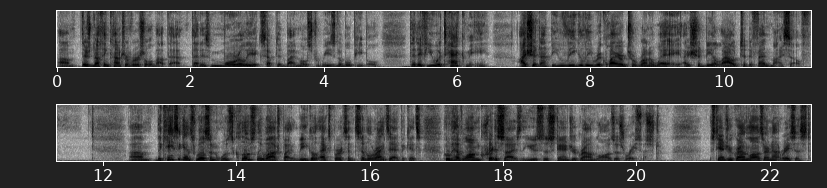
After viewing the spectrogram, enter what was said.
Um, there's nothing controversial about that. That is morally accepted by most reasonable people. That if you attack me, I should not be legally required to run away. I should be allowed to defend myself. Um, the case against Wilson was closely watched by legal experts and civil rights advocates who have long criticized the use of stand your ground laws as racist. Stand your ground laws are not racist.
